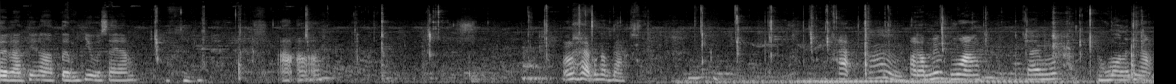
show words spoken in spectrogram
อนะพี่น้องเติมหิวใส่น้ำ เอาเอาเอาเอาแซ่บมันกับจ้ะครับอืมพอกับมีม่วงใจมุกมะม่วงแล้วพี่น้อง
